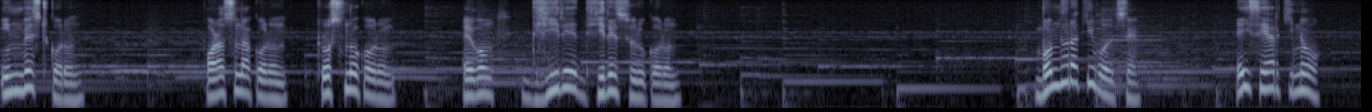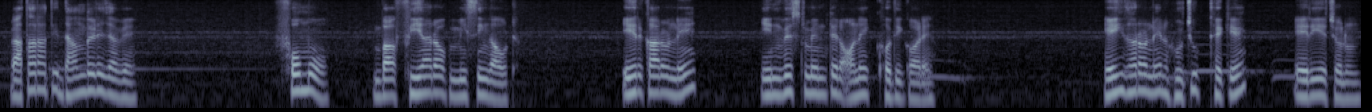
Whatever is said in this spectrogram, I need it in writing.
ইনভেস্ট করুন। পড়াশোনা করুন, প্রশ্ন করুন এবং ধীরে ধীরে শুরু করুন। বন্ধুরা কি বলছে? এই শেয়ার কিনো, রাতারাতি দাম বেড়ে যাবে। ফোমো বা ফিয়ার অফ মিসিং আউট। এর কারণে ইনভেস্টমেন্টের অনেক ক্ষতি করে। এই ধরনের হুচুক থেকে এড়িয়ে চলুন।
